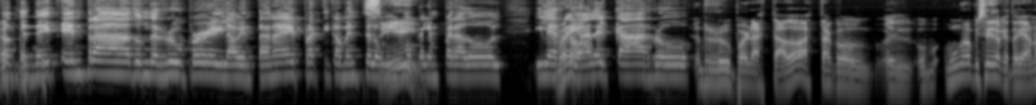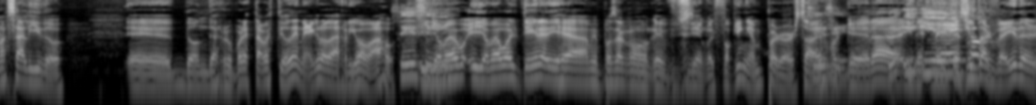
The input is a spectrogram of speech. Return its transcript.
donde, Nate entra donde Rupert y la ventana es prácticamente lo mismo que el emperador y le regala el carro. Rupert ha estado hasta con un episodio que todavía no ha salido. Eh, donde Rupert está vestido de negro de arriba abajo. y, yo me, y yo me volteé y le dije a mi esposa como que llegó el fucking Emperor, ¿sabes? Porque era y, y, de hecho, Vader.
